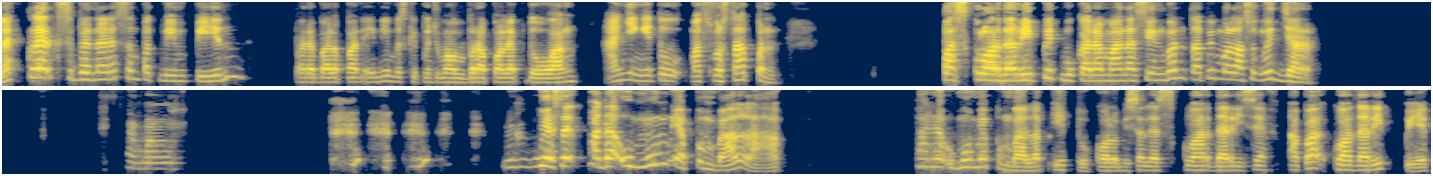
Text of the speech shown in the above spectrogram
Leclerc sebenarnya sempat mimpin pada balapan ini meskipun cuma beberapa lap doang. Anjing itu Max Verstappen. Pas keluar dari pit bukan manasin ban tapi malah langsung ngejar. emang Biasa pada umumnya pembalap pada umumnya pembalap itu kalau misalnya keluar dari save apa keluar dari pit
